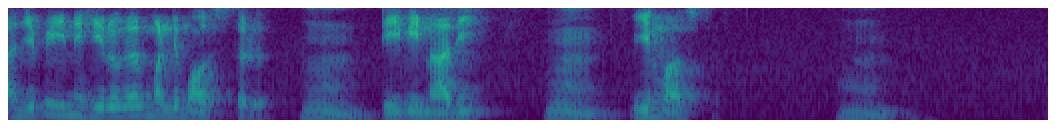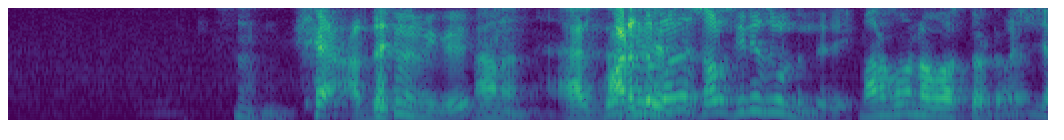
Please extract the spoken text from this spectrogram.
అని చెప్పి ఈయన హీరో గారు మళ్ళీ మారుస్తాడు. ఉమ్, టీవీ నాది. ఉమ్, ఈయన మారుస్తారు ఉమ్. అర్థం మీకు. చాలా సీరియస్గా ఉంటుంది అది మనకు నవ్వు వస్తుంటుంది.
